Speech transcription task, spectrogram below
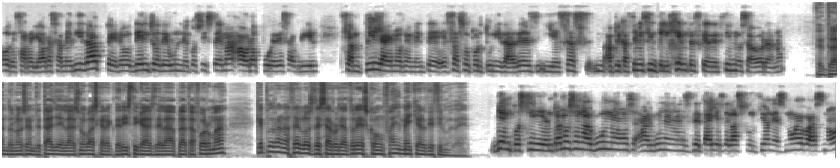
o desarrollabas a medida, pero dentro de un ecosistema ahora puedes abrir, se amplía enormemente esas oportunidades y esas aplicaciones inteligentes que decimos ahora, ¿no? Centrándonos en detalle en las nuevas características de la plataforma, ¿qué podrán hacer los desarrolladores con FileMaker 19? Bien, pues si entramos en algunos, algunos detalles de las funciones nuevas, ¿no?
